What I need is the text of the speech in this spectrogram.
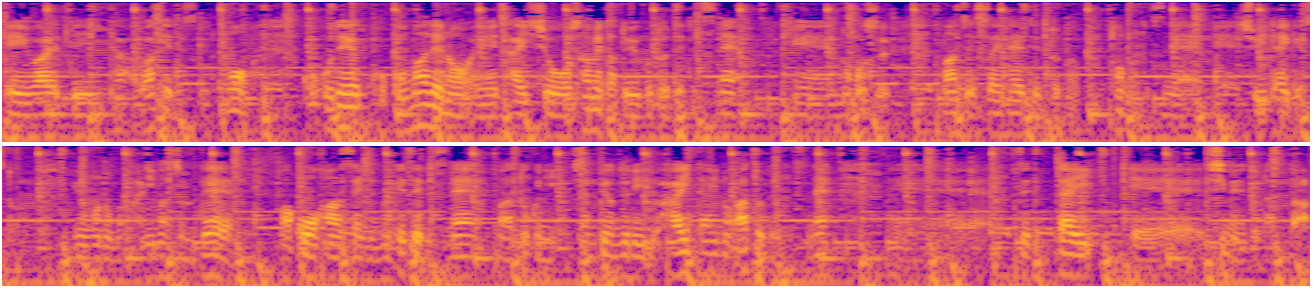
言われていたわけですけども、ここでここまでの対象を収めたということでですね、えー、残すマンチェスター・ユナイテッドのとのですね、え首位対決というものもありますので、まあ、後半戦に向けてですね、まあ、特にチャンピオンズリーグ敗退の後でですね、えー、絶対、えー、使命となった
